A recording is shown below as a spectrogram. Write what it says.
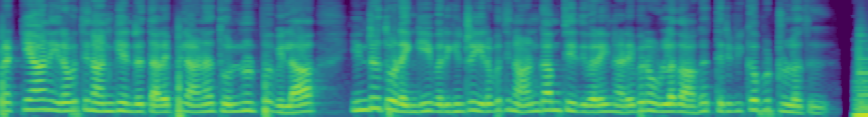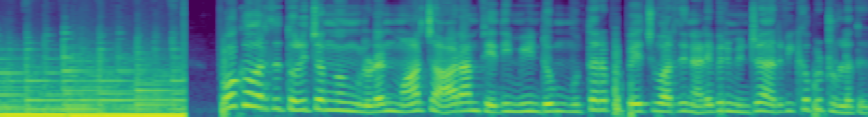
பிரக்யான் இருபத்தி நான்கு என்ற தலைப்பிலான தொழில்நுட்ப விழா இன்று தொடங்கி வருகின்ற இருபத்தி நான்காம் தேதி வரை நடைபெற உள்ளதாக தெரிவிக்கப்பட்டுள்ளது. போக்குவரத்து தொழிற்சங்கங்களுடன் மார்ச் ஆறாம் தேதி மீண்டும் முத்தரப்பு பேச்சுவார்த்தை நடைபெறும் என்று அறிவிக்கப்பட்டுள்ளது.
